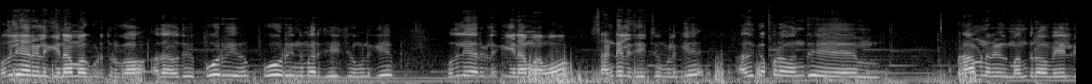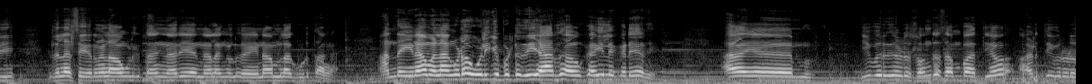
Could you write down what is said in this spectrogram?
முதலியார்களுக்கு இனமாக கொடுத்துருக்கோம். அதாவது போர் போர் இந்த மாதிரி ஜெயிச்சவங்களுக்கு முதலியார்களுக்கு இனமாகவும் சண்டையில் ஜெயிச்சவங்களுக்கு அதுக்கப்புறம் வந்து பிராமணர்கள் மந்திரம் வேள்வி இதெல்லாம் செய்கிறனால அவங்களுக்கு த நிறைய நிலங்கள் இனாமெலாம் கொடுத்தாங்க. அந்த இனாமெல்லாம் கூட ஒழிக்கப்பட்டது யாரும் அவங்க கையில் கிடையாது. இவரோட சொந்த சம்பாத்தியம் அடுத்து இவரோட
